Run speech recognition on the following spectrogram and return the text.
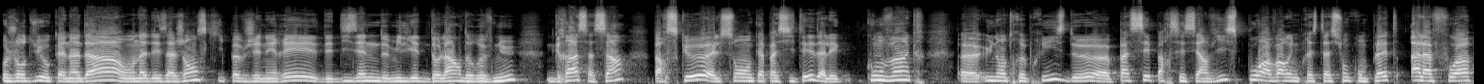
Aujourd'hui, au Canada, on a des agences qui peuvent générer des dizaines de milliers de dollars de revenus grâce à ça, parce qu'elles sont en capacité d'aller convaincre euh, une entreprise de euh, passer par ces services pour avoir une prestation complète à la fois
